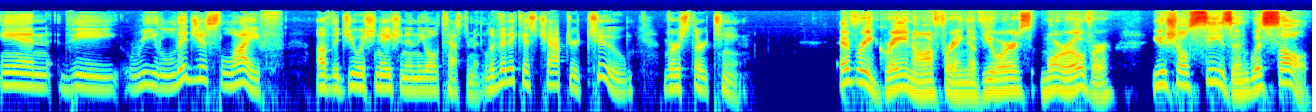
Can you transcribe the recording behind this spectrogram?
in the religious life of the Jewish nation in the Old Testament. Leviticus chapter 2, verse 13. Every grain offering of yours, moreover, you shall season with salt,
